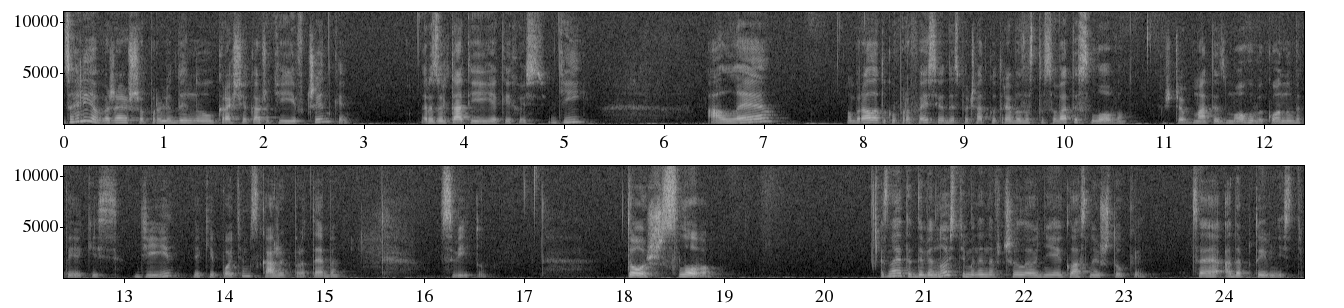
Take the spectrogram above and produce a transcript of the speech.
Взагалі я вважаю, що про людину краще кажуть її вчинки, результат її якихось дій. Але обрала таку професію, де спочатку треба застосувати слово, щоб мати змогу виконувати якісь дії, які потім скажуть про тебе світу. Тож, слово. Знаєте, 90-ті мене навчили однієї класної штуки це адаптивність,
